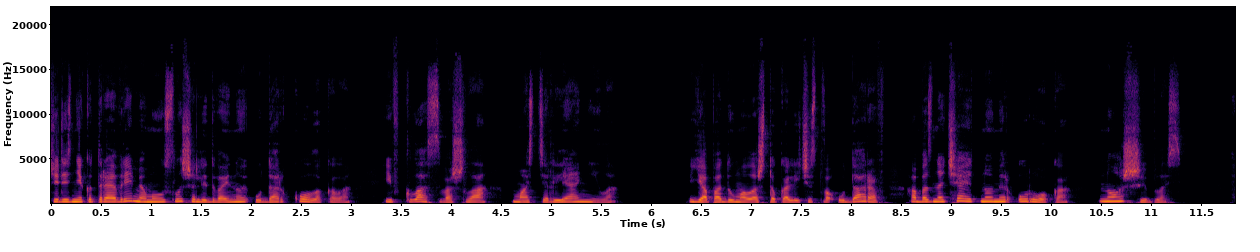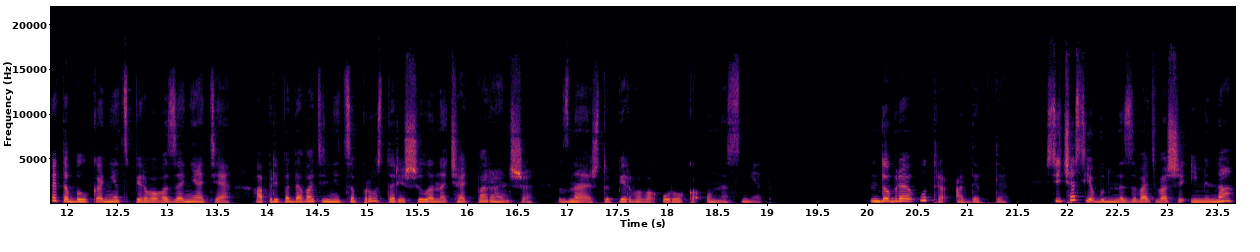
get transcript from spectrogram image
Через некоторое время мы услышали двойной удар колокола, и в класс вошла мастер Леонила – я подумала, что количество ударов обозначает номер урока, но ошиблась. Это был конец первого занятия, а преподавательница просто решила начать пораньше, зная, что первого урока у нас нет. Доброе утро, адепты. Сейчас я буду называть ваши имена,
